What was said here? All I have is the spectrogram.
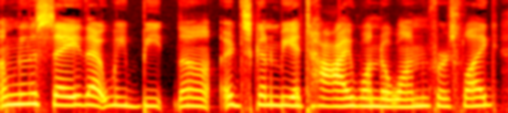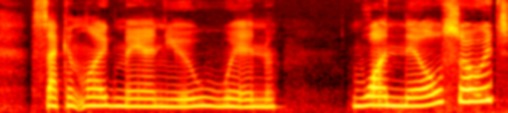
I'm gonna say that we beat the. It's gonna be a tie, one to one, first leg. Second leg, Man U win one 0 So it's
